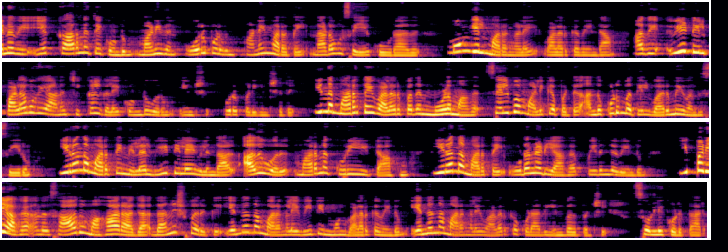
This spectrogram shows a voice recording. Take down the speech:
எனவே எக்காரணத்தை கொண்டும் மனிதன் ஒருபொழுதும் பனை மரத்தை நடவு செய்யக்கூடாது. மூங்கில் மரங்களை வளர்க்க வேண்டாம். அது வீட்டில் பல வகையான சிக்கல்களை கொண்டு வரும் என்று கூறப்படுகின்றது. இந்த மரத்தை வளர்ப்பதன் மூலமாக செல்வம் அளிக்கப்பட்டு அந்த குடும்பத்தில் வறுமை வந்து சேரும். இறந்த மரத்தின் நிழல் வீட்டிலே விழுந்தால் அது ஒரு மரண குறியீட்டாகும். இறந்த மரத்தை உடனடியாக பிடுங்க வேண்டும். இப்படியாக அந்த சாது மகாராஜா தனுஷ்வருக்கு எந்தெந்த மரங்களை வீட்டின் முன் வளர்க்க வேண்டும் எந்தெந்த மரங்களை வளர்க்கக்கூடாது என்பது பற்றி சொல்லிக் கொடுத்தார்.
